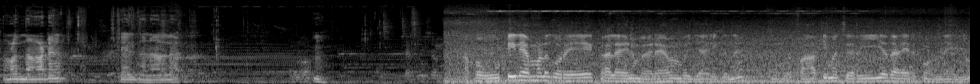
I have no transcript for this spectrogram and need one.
നമ്മളെ നാടൻ സ്റ്റൈൽ തന്നെ നല്ല. അപ്പോൾ ഊട്ടിയിൽ നമ്മൾ കുറേ കാലമായാലും വരാൻ വിചാരിക്കുന്നത് ഫാത്തിമ ചെറിയതായിരിക്കും വന്നേനു.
